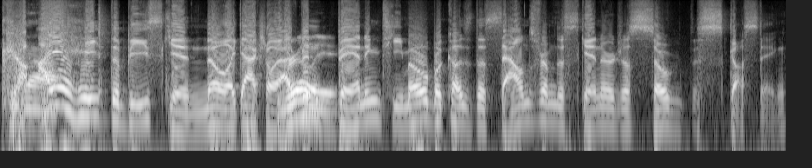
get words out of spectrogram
god, Yeah. I hate the bee skin. No, like actually, I've Really? been banning Teemo because the sounds from the skin are just so disgusting.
